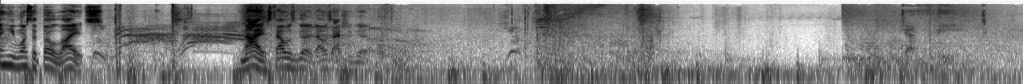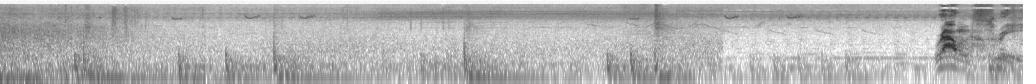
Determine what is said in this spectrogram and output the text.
Think he wants to throw lights. Nice. That was good. That was actually good. Defeat. Round three.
